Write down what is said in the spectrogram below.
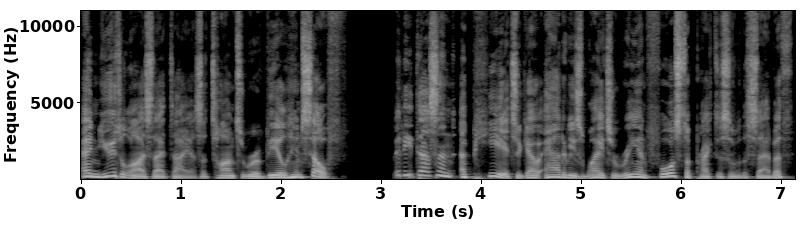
and utilized that day as a time to reveal himself but he doesn't appear to go out of his way to reinforce the practice of the Sabbath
